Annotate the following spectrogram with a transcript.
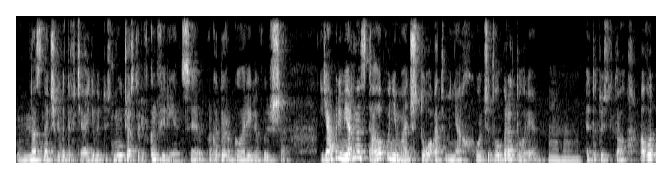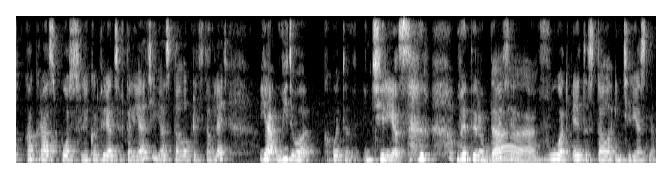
нас начали в это втягивать. То есть мы участвовали в конференции, про которую говорили выше я примерно стала понимать, что от меня хочет лаборатория. Угу. Это то есть стало. А вот как раз после конференции в Тольятти я стала представлять, я увидела какой-то интерес в этой работе. Да. Вот, это стало интересно,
